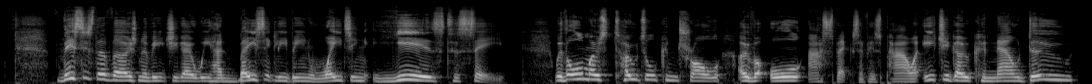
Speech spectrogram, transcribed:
This is the version of Ichigo we had basically been waiting years to see. With almost total control over all aspects of his power, Ichigo can now do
